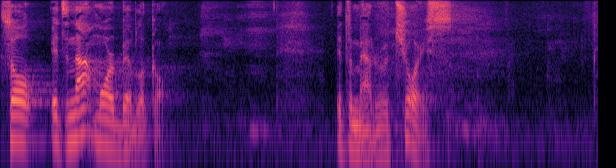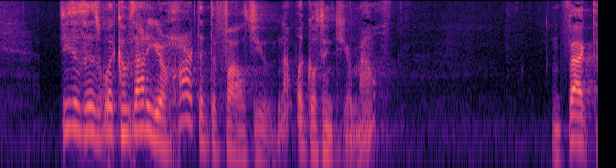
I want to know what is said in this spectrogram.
So it's not more biblical, it's a matter of choice. Jesus says, What comes out of your heart that defiles you, not what goes into your mouth. In fact,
